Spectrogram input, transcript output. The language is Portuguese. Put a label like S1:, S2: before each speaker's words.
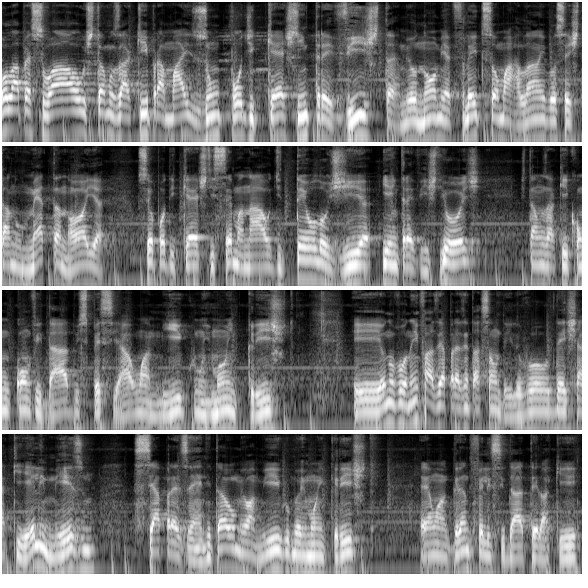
S1: Olá pessoal, estamos aqui para mais um podcast entrevista. Meu nome é Fleidson Marlan e você está no Metanoia, seu podcast semanal de teologia e entrevista. E hoje estamos aqui com um convidado especial, um amigo, um irmão em Cristo. E eu não vou nem fazer a apresentação dele, eu vou deixar que ele mesmo se apresente. Então, meu amigo, meu irmão em Cristo, é uma grande felicidade tê-lo aqui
